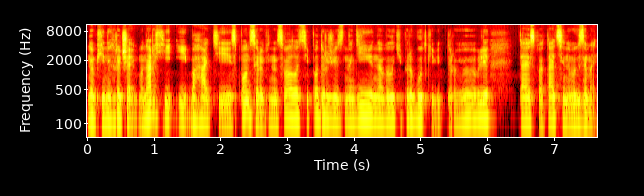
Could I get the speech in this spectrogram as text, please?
необхідних речей. Монархи і багаті спонсори фінансували ці подорожі з надією на великі прибутки від торгівлі та експлуатації нових земель.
